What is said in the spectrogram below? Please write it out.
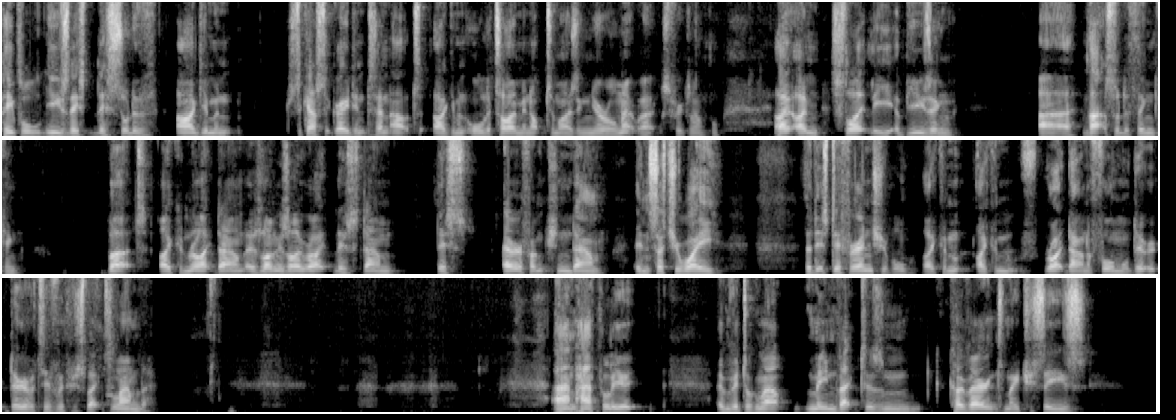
people use this, this sort of argument, stochastic gradient descent argument all the time in optimizing neural networks, for example. I, am slightly abusing uh, that sort of thinking, but I can write down, as long as I write this down, this error function down in such a way that it's differentiable, I can, I can write down a formal der derivative with respect to lambda. And happily, if we're talking about mean vectors and covariance matrices,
